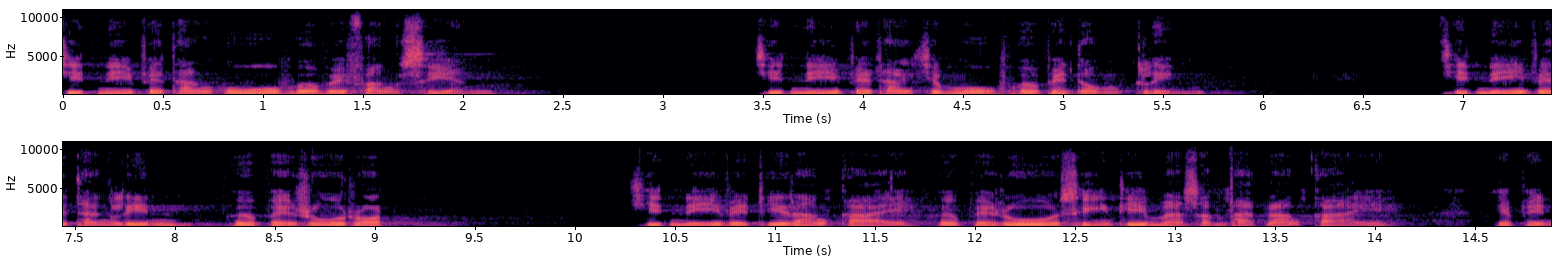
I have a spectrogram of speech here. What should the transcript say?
จิตหนีไปทางหูเพื่อไปฟังเสียง จิตหนีไปทางจมูกเพื่อไปดมกลิ่น จิตหนีไปทางลิ้นเพื่อไปรู้รสจิตหนีไปที่ร่างกายเพื่อไปรู้สิ่งที่มาสัมผัสร่างกาย จะเป็น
